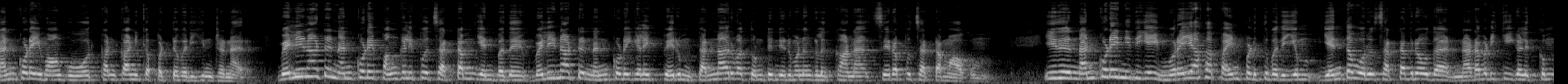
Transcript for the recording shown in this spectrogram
நன்கொடை வாங்குவோர் கண்காணிக்கப்பட்டு வருகின்றனர். வெளிநாட்டு நன்கொடை பங்களிப்பு சட்டம் என்பது வெளிநாட்டு நன்கொடைகளை பெறும் தன்னார்வ தொண்டு நிறுவனங்களுக்கான சிறப்பு சட்டமாகும். இது நன்கொடை நிதியை முறையாக பயன்படுத்துவதையும் எந்த ஒரு சட்டவிரோத நடவடிக்கைகளுக்கும்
